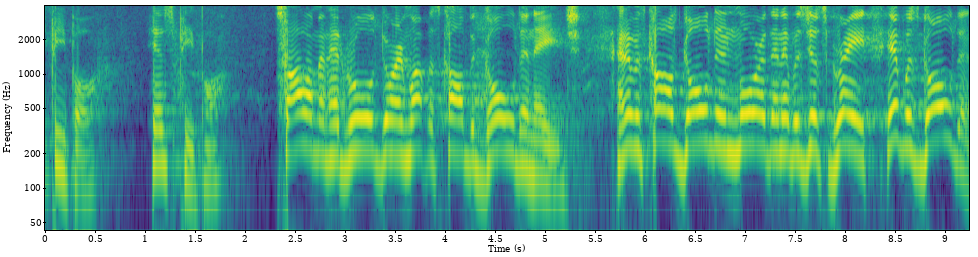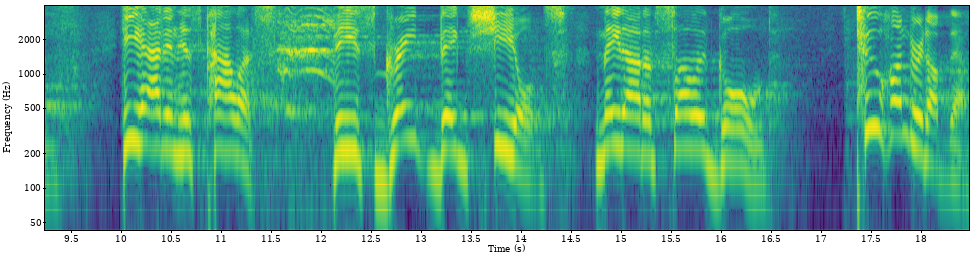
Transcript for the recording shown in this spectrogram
people, his people. Solomon had ruled during what was called the Golden Age. And it was called golden more than it was just great, it was golden. He had in his palace these great big shields made out of solid gold. 200 of them.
